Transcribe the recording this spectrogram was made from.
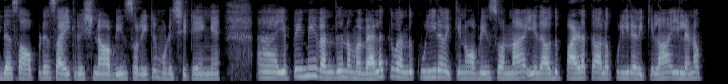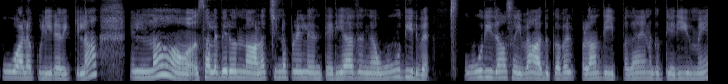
இதை சாப்பிடு சாய் கிருஷ்ணா அப்படின்னு சொல்லிட்டு முடிச்சிட்டேங்க. எப்பயுமே வந்து நம்ம விளக்கு வந்து குளிர வைக்கணும் அப்படின்னு சொன்னால் ஏதாவது பழத்தால் குளிர வைக்கலாம் இல்லைன்னா பூவால் குளிர வைக்கலாம். இல்லைன்னா சில பேர் வந்து நான்லாம் சின்ன பிள்ளையில எனக்கு தெரியாதுங்க ஊதிடுவேன். ஊதி தான் செய்வேன். அதுக்கப்புறம் இப்போலாம் இப்போ தான் எனக்கு தெரியுமே.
